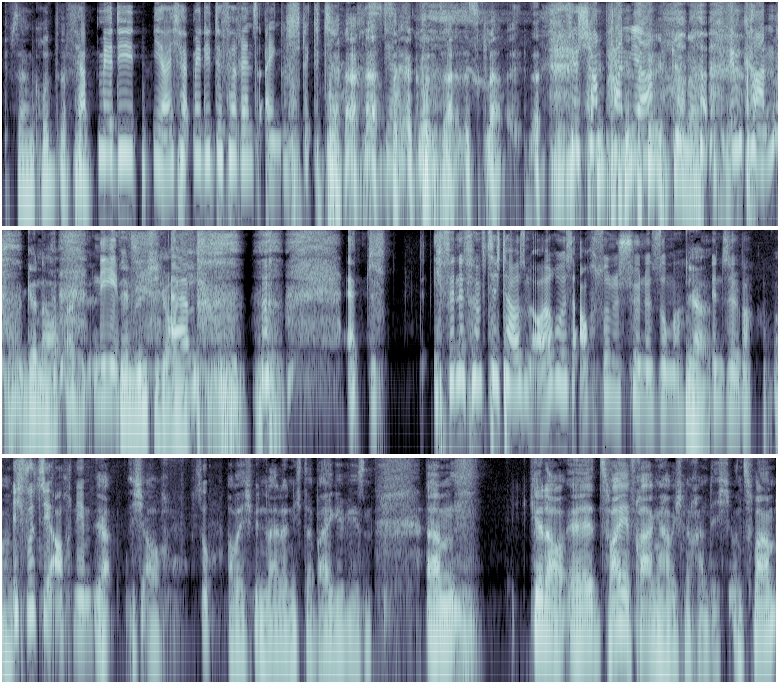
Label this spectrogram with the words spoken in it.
Gibt es da einen Grund dafür? Ich habe mir die, ja, ich habe mir die Differenz eingesteckt. Ja, sehr gut, alles klar. Für Champagner genau. in Cannes. Genau. Nee. Den wünsche ich euch. Ähm, äh, ich finde 50.000 Euro ist auch so eine schöne Summe ja. in Silber. Ich würde sie auch nehmen. Ja, ich auch. So. Aber ich bin leider nicht dabei gewesen. Ähm, Genau, äh, zwei Fragen habe ich noch an dich. Und zwar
